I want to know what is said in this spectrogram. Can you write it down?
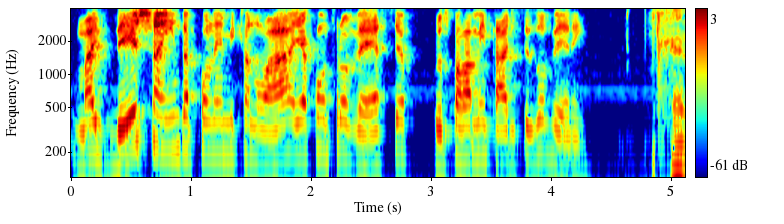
mas deixa ainda a polêmica no ar e a controvérsia para os parlamentares resolverem. É.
